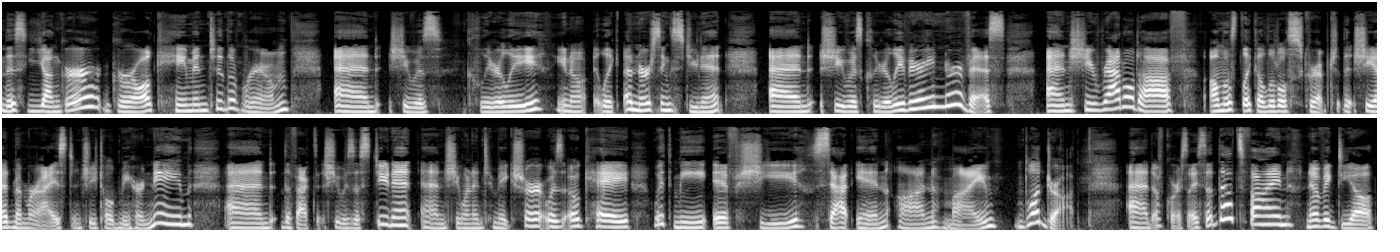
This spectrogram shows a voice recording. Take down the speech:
this younger girl came into the room and she was clearly, you know, like a nursing student, and she was clearly very nervous. And she rattled off almost like a little script that she had memorized. And she told me her name and the fact that she was a student. And she wanted to make sure it was okay with me if she sat in on my blood draw. And of course, I said, that's fine, no big deal.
